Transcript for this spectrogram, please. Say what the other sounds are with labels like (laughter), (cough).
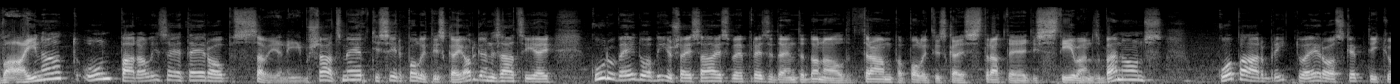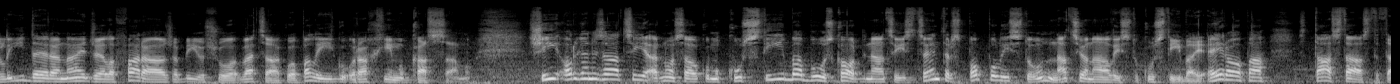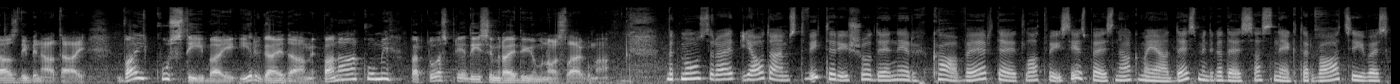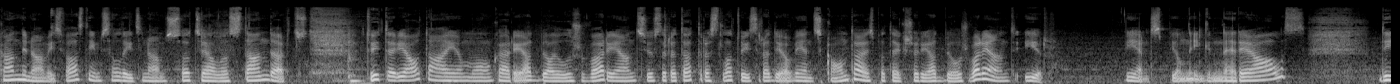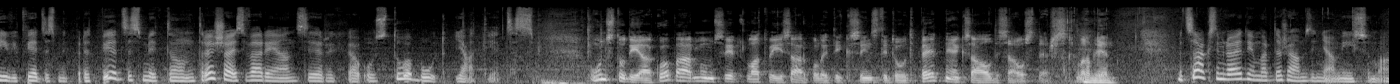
vājināt un paralizēt Eiropas Savienību. Šāds mērķis ir politiskai organizācijai, kuru veido bijušais ASV prezidenta Donalda Trumpa politiskais stratēģis Stevens Banons. Kopā ar britu eiroskeptiķu līdera Naidžela Farāža bijušo vecāko palīgu Rahimu Kasamu. Šī organizācija ar nosaukumu Kustība būs koordinācijas centrs populistu un nacionālistu kustībai Eiropā, tā stāsta tās dibinātāji. Vai kustībai ir gaidāmi panākumi, par to spriedīsim raidījuma noslēgumā. Bet mūsu jautājums Twitterī šodien ir, kā vērtēt Latvijas iespējas nākamajā desmitgadē sasniegt ar Vāciju vai Skandināvijas valstīm salīdzināmus sociālos standartus. Twitter jautājumu, kā arī atbilžu variants, jūs varat atrast Latvijas radio viens kontā, es pateikšu arī atbilžu varianti, ir viens pilnīgi nereāls. 2,50 pret 50, un trešais variants ir, ka uz to būtu jātiecas. Un studijā kopā ar mums ir Latvijas ārpolitikas institūta pētnieks Aldis Austers. Labdien! Bet sāksim raidījumu ar dažām ziņām īsumā.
